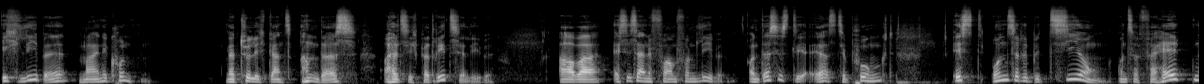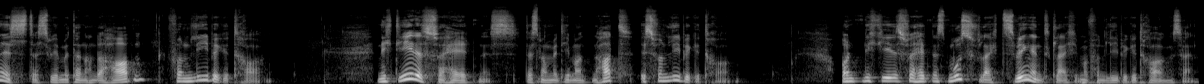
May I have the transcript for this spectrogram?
Ich liebe meine Kunden. Natürlich ganz anders, als ich Patricia liebe. Aber es ist eine Form von Liebe. Und das ist der erste Punkt. Ist unsere Beziehung, unser Verhältnis, das wir miteinander haben, von Liebe getragen? Nicht jedes Verhältnis, das man mit jemandem hat, ist von Liebe getragen. Und nicht jedes Verhältnis muss vielleicht zwingend gleich immer von Liebe getragen sein.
